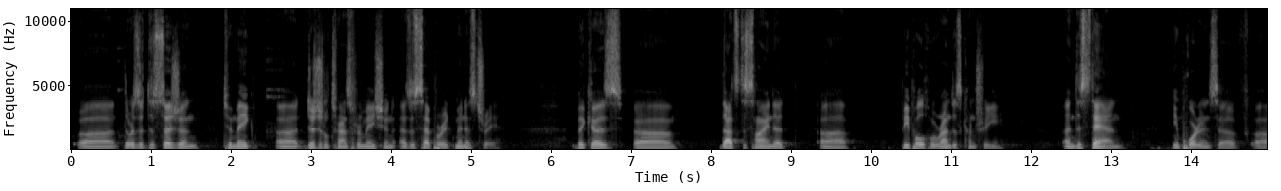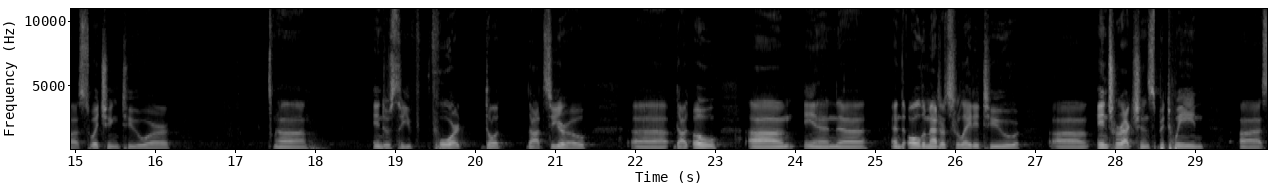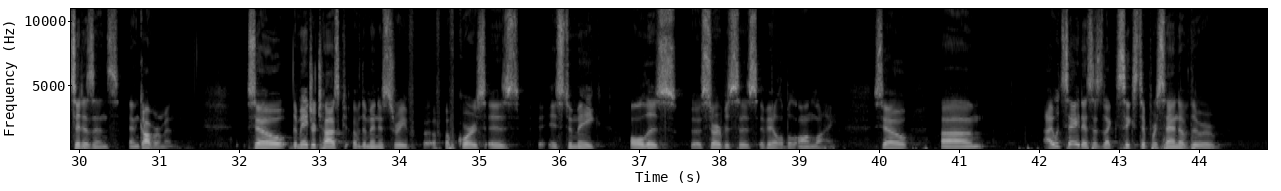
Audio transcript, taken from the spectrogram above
uh, there was a decision to make uh, digital transformation as a separate ministry because uh, that's the sign that people who run this country understand importance of uh, switching to uh, industry 4.0 uh, um, and uh, and all the matters related to uh, interactions between citizens and government. So the major task of the ministry, of, of course, is is to make all these services available online. So um, I would say this is like 60% of the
